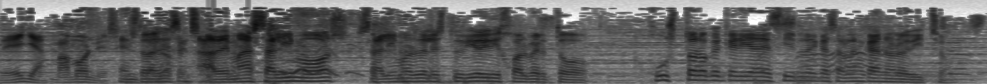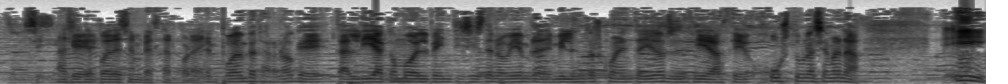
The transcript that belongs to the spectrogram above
de ella. Mamones. Entonces, además salimos, salimos del estudio y dijo Alberto, justo lo que quería decir de Casablanca no lo he dicho. Así que, puedes empezar por ahí. Eh, puedo empezar, ¿no? Que tal día como el 26 de noviembre de 1942, es decir, hace justo una semana y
